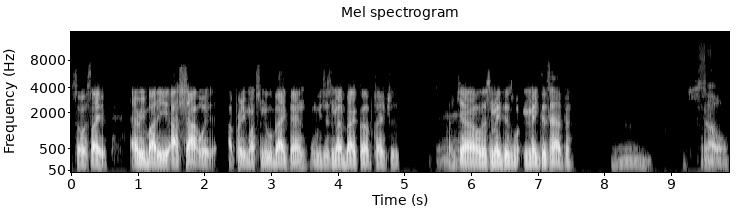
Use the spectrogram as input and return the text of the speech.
So it's like everybody I shot with, I pretty much knew back then. We just met back up type shit. Like, yeah, let's make this make this happen. Mm. So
